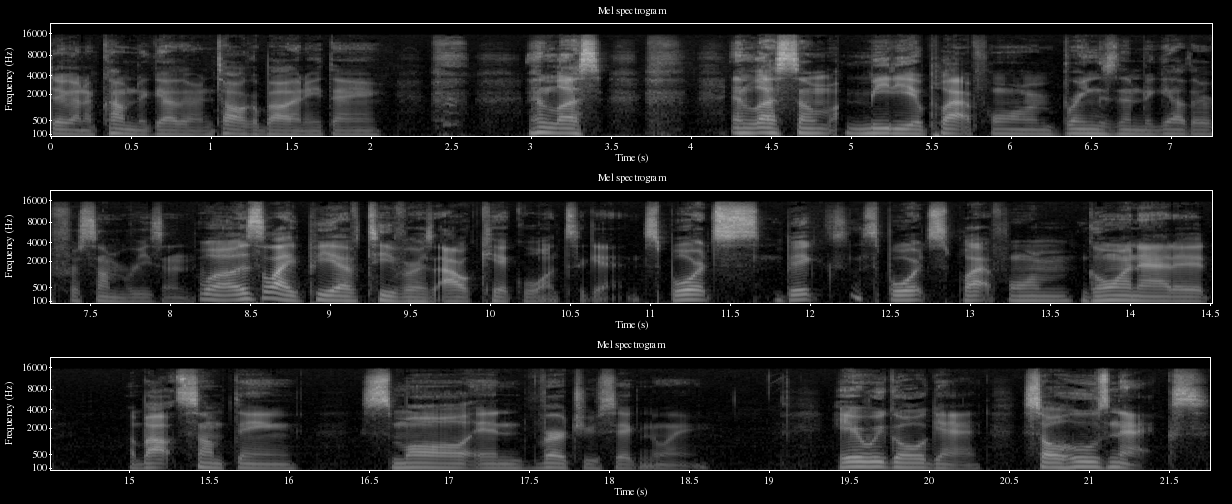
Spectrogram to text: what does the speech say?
they're gonna come together and talk about anything unless unless some media platform brings them together for some reason. Well, it's like PFT versus Outkick once again. Sports, big sports platform going at it about something small in virtue signaling. Here we go again. So who's next?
